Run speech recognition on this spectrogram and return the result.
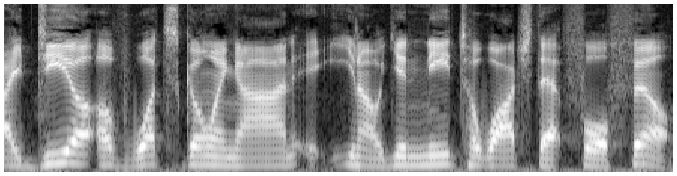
idea of what's going on, you know, you need to watch that full film.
